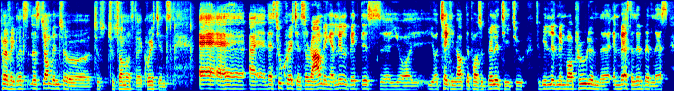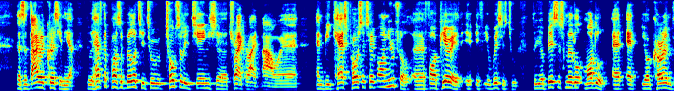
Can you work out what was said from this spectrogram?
Perfect. Let's let's jump into to some of the questions. Uh, uh, there's two questions surrounding a little bit this, you're you're taking up the possibility to be a little bit more prudent, invest a little bit less. There's a direct question here. Do we have the possibility to totally change uh, track right now uh, and be cash positive or neutral uh, for a period if you wishes to? Do your business model model at at your current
